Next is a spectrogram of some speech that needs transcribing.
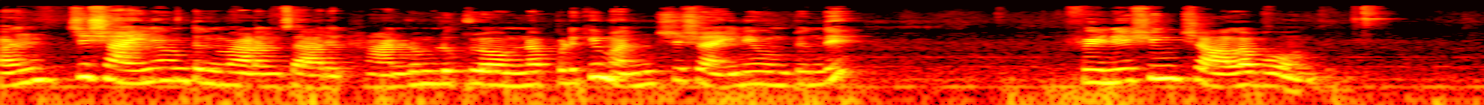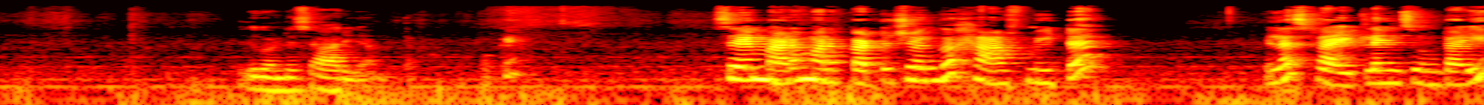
మంచి షైనీ ఉంటుంది మేడం శారీ హ్యాండ్లూమ్ లుక్లో ఉన్నప్పటికీ మంచి షైనీ ఉంటుంది. ఫినిషింగ్ చాలా బాగుంది. ఇదిగోండి సారీ అంతా. ఓకే? సేమ్ మేడం మన కట్టు చెంగు హాఫ్ మీటర్. ఇలా స్ట్రైట్ లైన్స్ ఉంటాయి.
